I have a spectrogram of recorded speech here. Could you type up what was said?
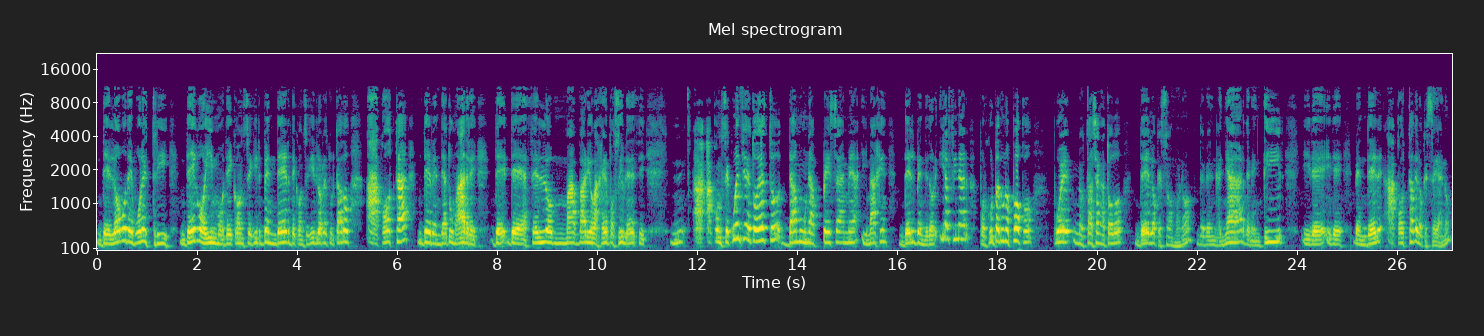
de lobo de Wall Street, de egoísmo, de conseguir vender, de conseguir los resultados a costa de vender a tu madre, de, de hacer lo más varios bajeros posible. Es decir, a, a, consecuencia de todo esto, damos una pésima imagen del vendedor. Y al final, por culpa de unos pocos, pues nos tasan a todos de lo que somos, ¿no? De engañar, de mentir y de, y de vender a costa de lo que sea, ¿no?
